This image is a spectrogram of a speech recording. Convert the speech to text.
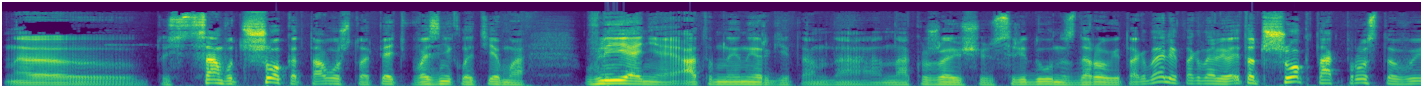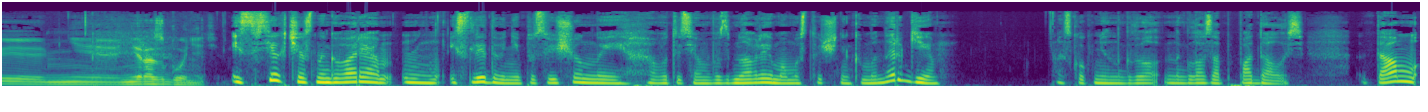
то есть сам вот шок от того, что опять возникла тема влияния атомной энергии там, на, на окружающую среду, на здоровье и так далее, и так далее. Этот шок так просто вы не, не разгоните. Из всех, честно говоря, исследований, посвященных вот этим возобновляемым источникам энергии, сколько мне на глаза попадалось, там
